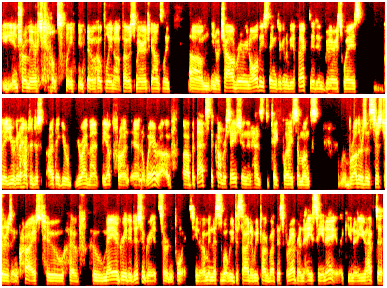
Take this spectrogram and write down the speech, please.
intra-marriage counseling, you know, hopefully not post-marriage counseling, um, you know, child rearing, all these things are going to be affected in various ways that you're going to have to just, I think you're, you're right, Matt, be upfront and aware of. Uh, but that's the conversation that has to take place amongst brothers and sisters in Christ who have, who may agree to disagree at certain points. You know, I mean, this is what we've decided. We've talked about this forever in the ACNA. Like, you know, you have to,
